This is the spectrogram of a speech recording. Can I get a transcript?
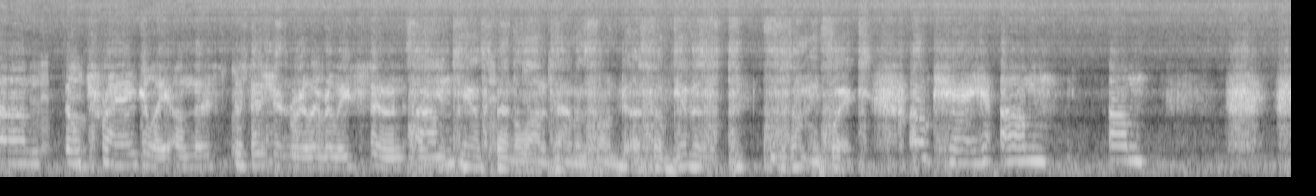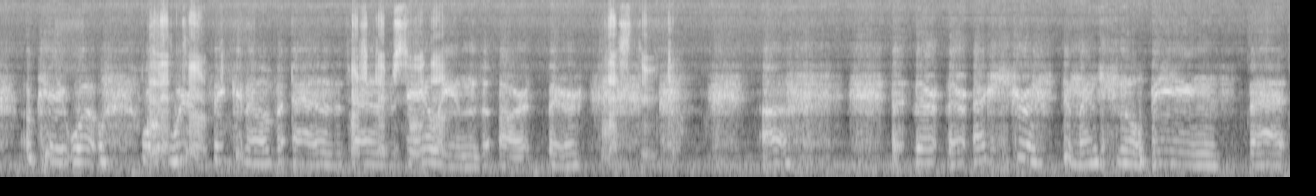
um, they'll triangulate on this position really really soon. So you Um, can't spend a lot of time on the phone. Uh, So give us something quick. Okay, um, um, okay, what, what we're thinking of as, as aliens are, they're, uh, they're, they're extra dimensional beings that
